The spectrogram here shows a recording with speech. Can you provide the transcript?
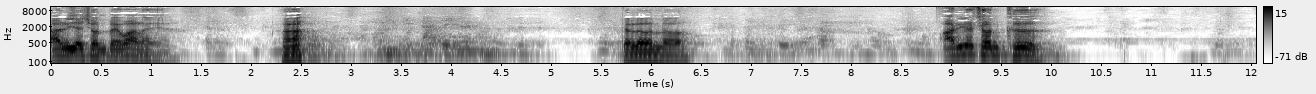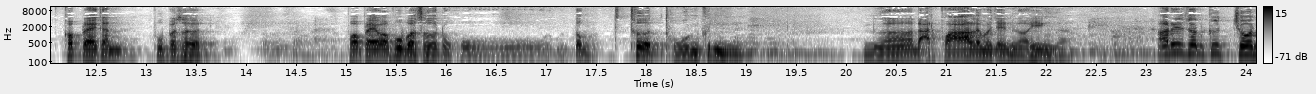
อริยชนแปลว่าอะไรฮะเจริญเหรออริยชนคือ เขาแปลกันผู้ประเสริฐ พอแปลว่าผู้ประเสริฐโอ้โหต้องเทิดทูนขึ้น เหนือดาดฟ้าเลยไม่ใช่เหนือหิ่งนะอริชนคือชน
